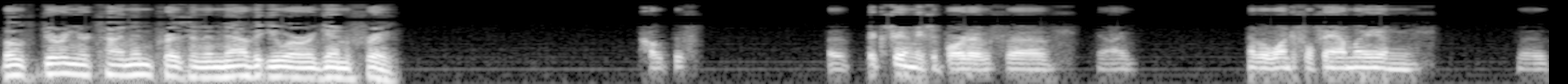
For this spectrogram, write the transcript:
both during your time in prison and now that you are again free? I'll just uh, extremely supportive. Uh, you know, I have a wonderful family, and the,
